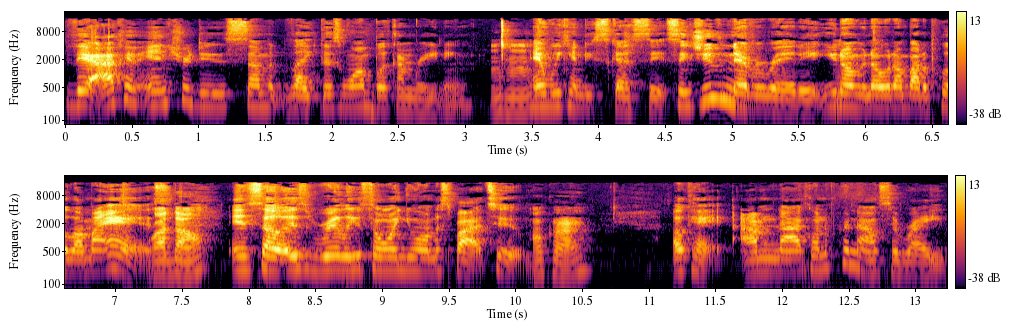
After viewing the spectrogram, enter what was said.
there I can introduce some like this one book I'm reading, Mm-hmm. and we can discuss it. Since you've never read it, you don't even know what I'm about to pull out my ass. I don't. And so it's really throwing you on the spot too. Okay. Okay, I'm not going to pronounce it right,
